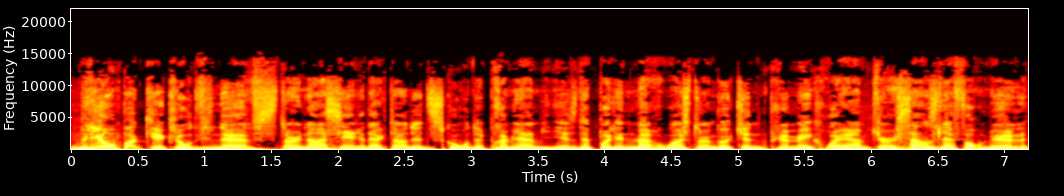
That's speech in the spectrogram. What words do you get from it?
Oublions pas que Claude Villeneuve, c'est un ancien rédacteur de discours de première ministre de Pauline Marois. C'est un gars qui a une plume incroyable, qui a un sens de la formule.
